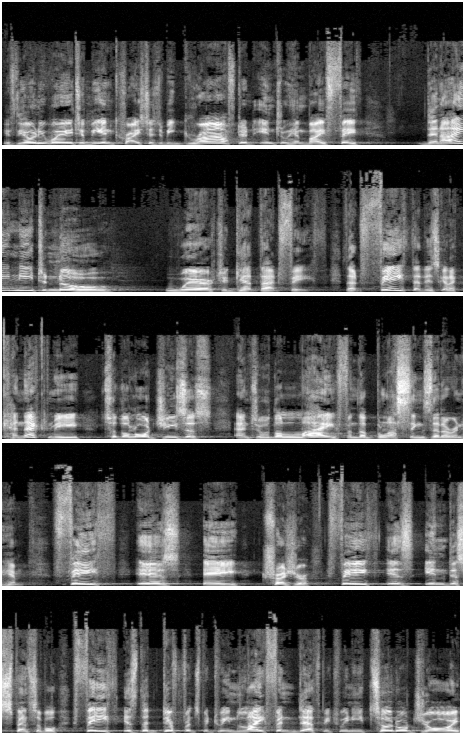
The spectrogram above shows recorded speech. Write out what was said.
If the only way to be in Christ is to be grafted into Him by faith, then I need to know where to get that faith. That faith that is going to connect me to the Lord Jesus and to the life and the blessings that are in Him. Faith is a treasure. Faith is indispensable. Faith is the difference between life and death, between eternal joy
